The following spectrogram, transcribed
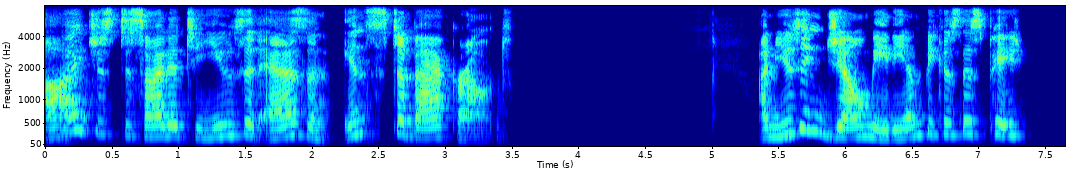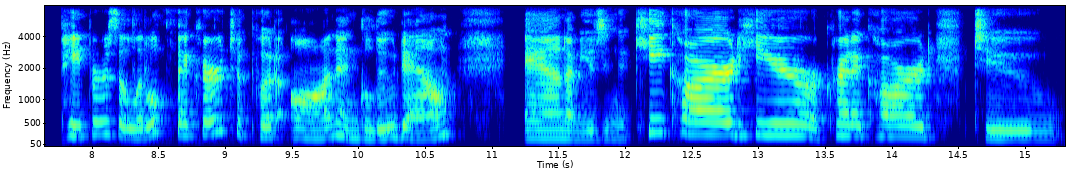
I just decided to use it as an Insta background. I'm using gel medium because this paper is a little thicker to put on and glue down. And I'm using a key card here or credit card to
